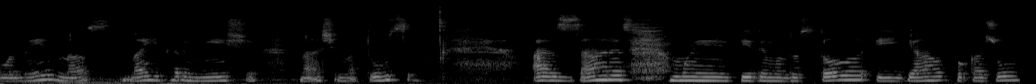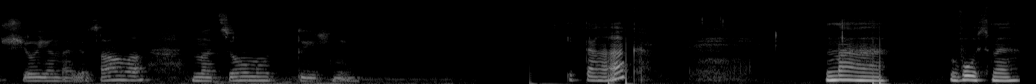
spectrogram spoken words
Вони в нас найгарніші, наші матусі. А зараз ми підемо до столу і я покажу, що я нав'язала на цьому тижні. І так, на 8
